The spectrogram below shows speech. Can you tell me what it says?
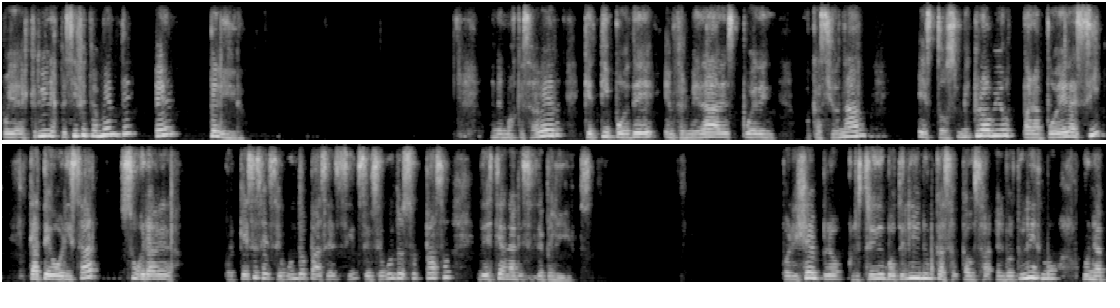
voy a describir específicamente el peligro. Tenemos que saber qué tipo de enfermedades pueden ocasionar estos microbios para poder así categorizar su gravedad, porque ese es el segundo paso, el segundo subpaso de este análisis de peligros. Por ejemplo, Clostridium botulinum causa el botulismo, una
